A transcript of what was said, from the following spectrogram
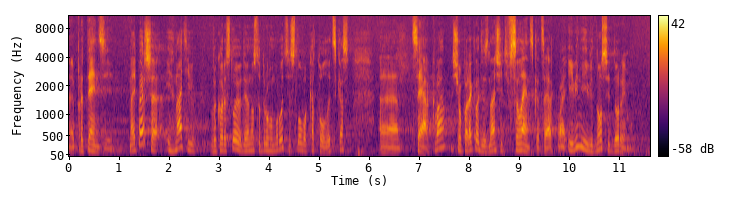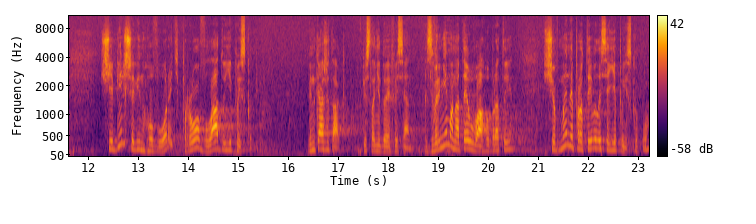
е, претензії. Найперше, Ігнатій використовує в 92-му році слово католицька е, церква, що в перекладі значить Вселенська церква, і він її відносить до Риму. Ще більше він говорить про владу єпископів. Він каже так в післанні до Ефесян: звернімо на те увагу, брати, щоб ми не противилися єпископу.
